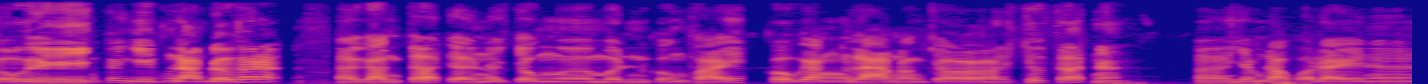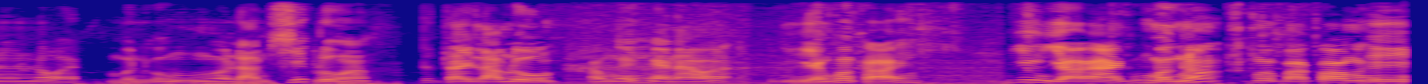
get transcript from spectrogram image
tôi thì cái gì cũng làm được hết á. À, gần Tết rồi nói chung ờ, mình cũng phải cố gắng làm nó cho trước Tết nè. À, giám đốc ở đây nó nói mình cũng làm siết luôn à. Tới đây làm luôn không nghĩ ngày nào á vẫn phấn khởi. Chứ giờ ai cũng mừng lắm mà bà con thì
